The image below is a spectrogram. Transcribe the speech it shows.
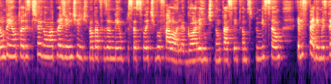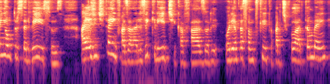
Então, tem autores que chegam lá para a gente, a gente não está fazendo nenhum processo seletivo, fala: olha, agora a gente não está aceitando submissão. Eles pedem, mas tem outros serviços? Aí a gente tem, faz análise crítica, faz orientação de escrita particular também.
